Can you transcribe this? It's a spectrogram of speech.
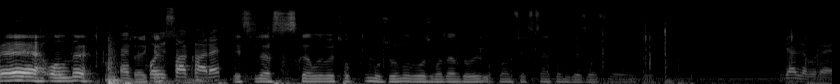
Eee oldu. Evet Derken- polise hakaret. ve silahsız kavga ve toplum huzurunu bozmadan dolayı toplam 80 kamu cezası var arkadaşlar. Gel de buraya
